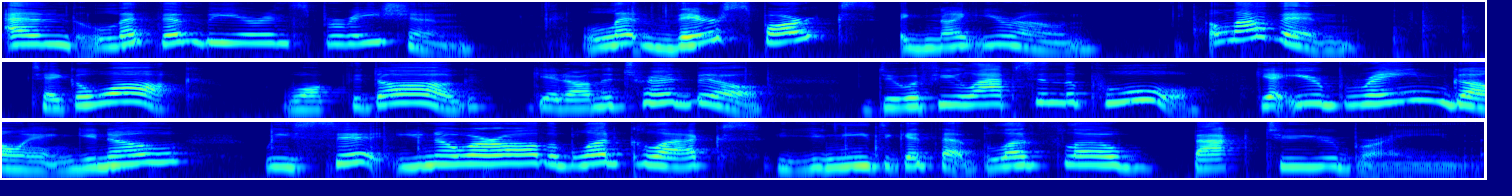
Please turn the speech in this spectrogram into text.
And let them be your inspiration. Let their sparks ignite your own. 11. Take a walk, walk the dog, get on the treadmill, do a few laps in the pool, get your brain going. You know, we sit, you know where all the blood collects. You need to get that blood flow back to your brain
